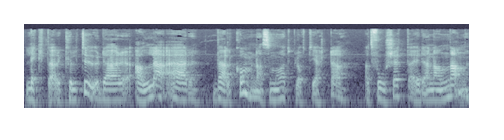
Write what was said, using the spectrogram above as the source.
läktarkultur där alla är välkomna som har ett blått hjärta att fortsätta i den andan.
